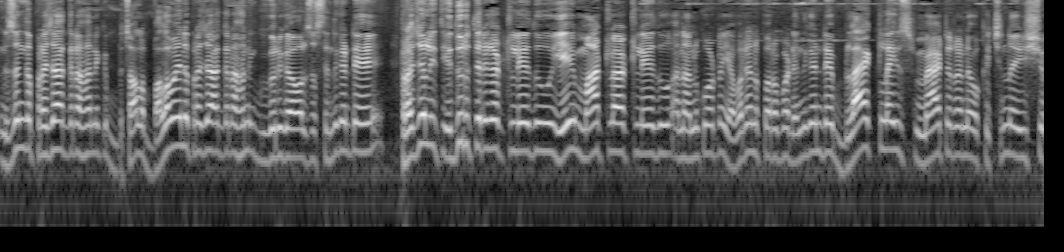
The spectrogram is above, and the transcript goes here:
నిజంగా ప్రజాగ్రహానికి చాలా బలమైన ప్రజాగ్రహానికి గురి కావాల్సి వస్తుంది. ఎందుకంటే ప్రజ ప్రజలు ఎదురు తిరగట్లేదు ఏం మాట్లాడట్లేదు అని అనుకోవటం ఎవరైనా పొరపాటు. ఎందుకంటే బ్లాక్ లైవ్స్ మ్యాటర్ అనే ఒక చిన్న ఇష్యూ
